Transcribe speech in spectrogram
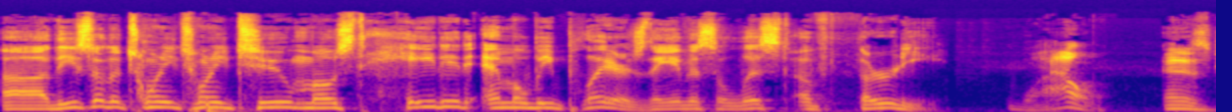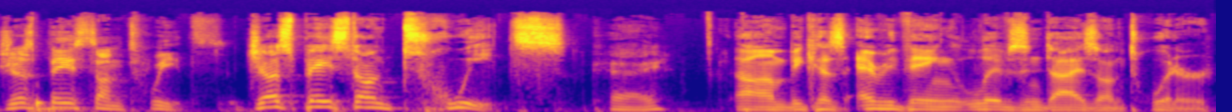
Uh, these are the 2022 most hated MLB players. They gave us a list of 30 Wow. And it's just based on tweets. just based on tweets. Okay. um, because everything lives and dies on Twitter.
